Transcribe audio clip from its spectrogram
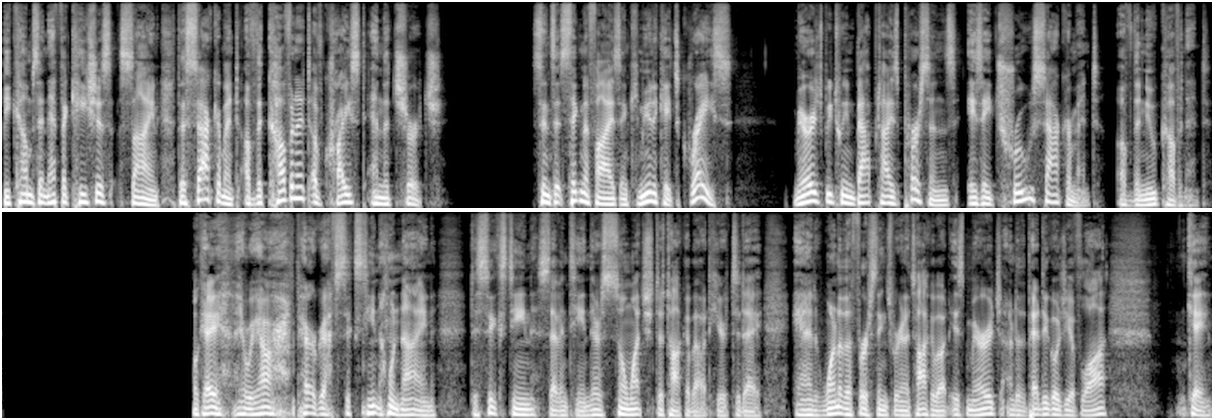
becomes an efficacious sign, the sacrament of the covenant of Christ and the church. Since it signifies and communicates grace, marriage between baptized persons is a true sacrament of the new covenant. Okay, there we are, paragraph 1609 to 1617. There's so much to talk about here today. And one of the first things we're going to talk about is marriage under the pedagogy of law. Okay,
